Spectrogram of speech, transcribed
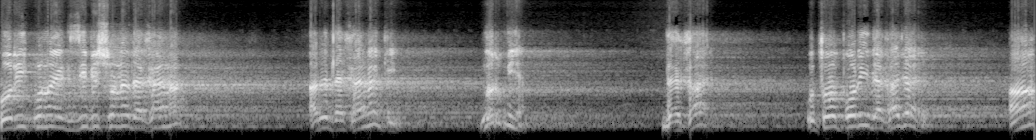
পরি কোনো এক্সিবিশনে দেখায় না? আরে, দেখায় না কি ধর্মিয়া। দেখায়? কোথাও পরি দেখা যায়? হ্যাঁ?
